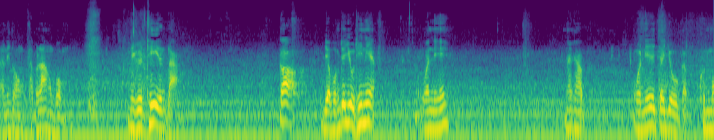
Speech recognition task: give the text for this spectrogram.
อันนี้ของสัมภาระของผม นี่คือที่ต่างๆ ก็เดี๋ยวผมจะอยู่ที่เนี่ย วันนี้นะครับ วันนี้จะอยู่กับคุณโม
